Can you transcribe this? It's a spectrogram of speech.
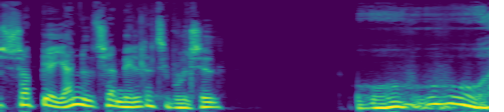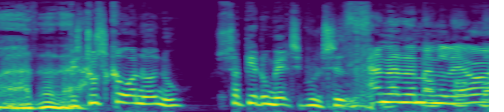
så bliver jeg nødt til at melde dig til politiet. Uh, er det da. Hvis du skriver noget nu, så bliver du meldt til politiet. Hvad fanden er det, man Må- laver må,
